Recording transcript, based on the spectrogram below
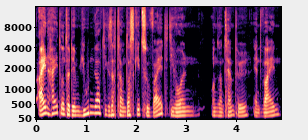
Einheit unter den Juden gab, die gesagt haben, das geht zu weit, die wollen unseren Tempel entweihen.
